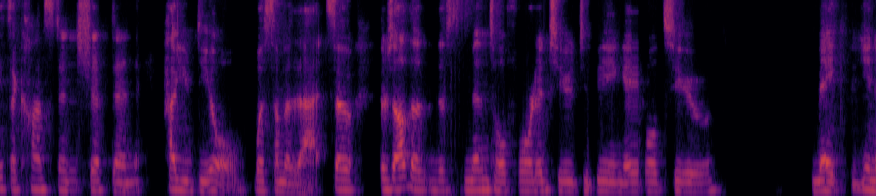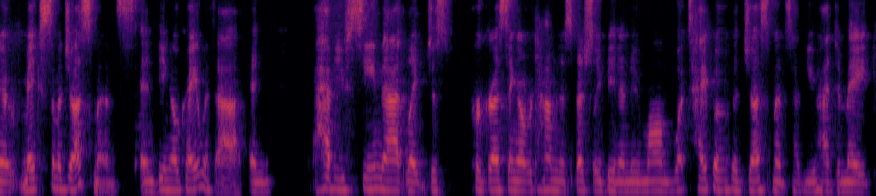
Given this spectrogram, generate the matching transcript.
it's a constant shift in how you deal with some of that. So there's all the this mental fortitude to being able to make you know make some adjustments and being okay with that. And have you seen that like just progressing over time and especially being a new mom what type of adjustments have you had to make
